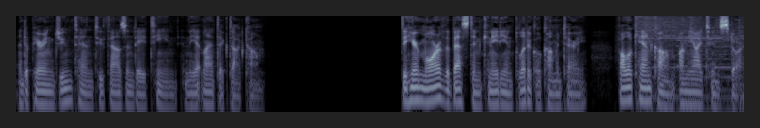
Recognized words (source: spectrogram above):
and appearing June 10, 2018 in theatlantic.com. To hear more of the best in Canadian political commentary, follow CanCom on the iTunes Store.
